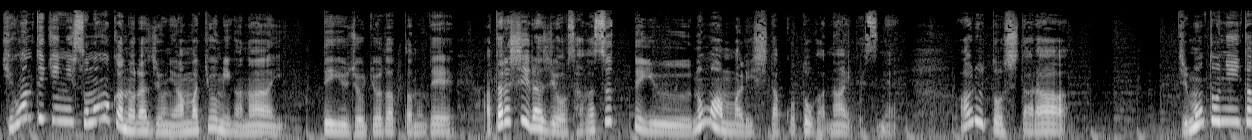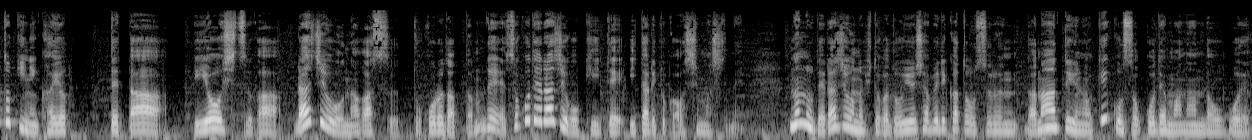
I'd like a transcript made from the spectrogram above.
基本的にその他のラジオにあんま興味がないっていう状況だったので新しいラジオを探すっていうのもあんまりしたことがないですね。あるとしたら地元にいた時に通ってた美容室がラジオを流すところだったのでそこでラジオを聴いていたりとかはしましたね。なのでラジオの人がどういう喋り方をするんだなっていうのは結構そこで学んだ覚えが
